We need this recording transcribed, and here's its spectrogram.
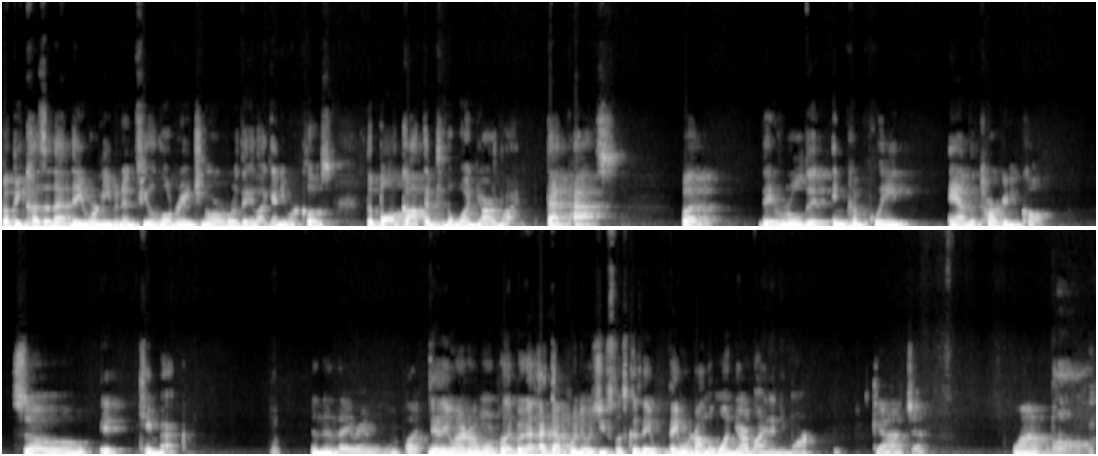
But because of that, they weren't even in field goal range, nor were they like anywhere close. The ball got them to the one yard line. That pass, but they ruled it incomplete and the targeting call. So it came back. And then they ran one more play. Yeah, they went on one more play, but at that point it was useless because they they weren't on the one yard line anymore. Gotcha. Wow.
